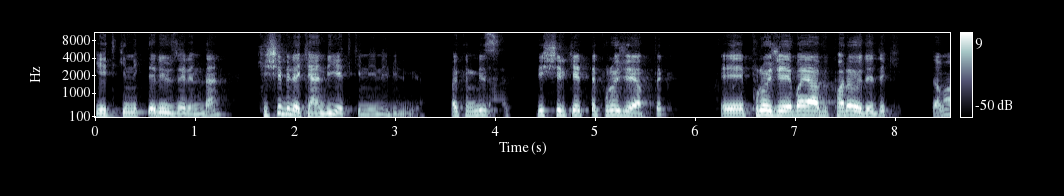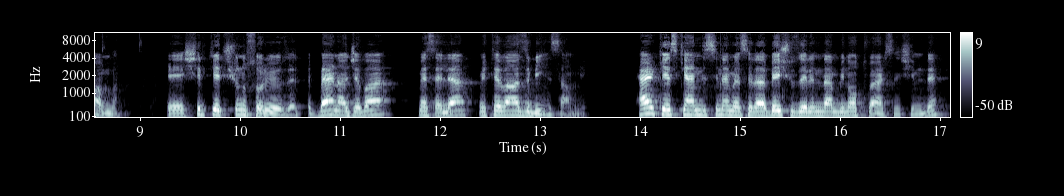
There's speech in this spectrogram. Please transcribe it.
yetkinlikleri üzerinden. Kişi bile kendi yetkinliğini bilmiyor. Bakın biz bir şirkette proje yaptık. E, projeye bayağı bir para ödedik. Tamam mı? E, şirket şunu soruyor özetle. Ben acaba mesela mütevazi bir insan mıyım? Herkes kendisine mesela 5 üzerinden bir not versin şimdi.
